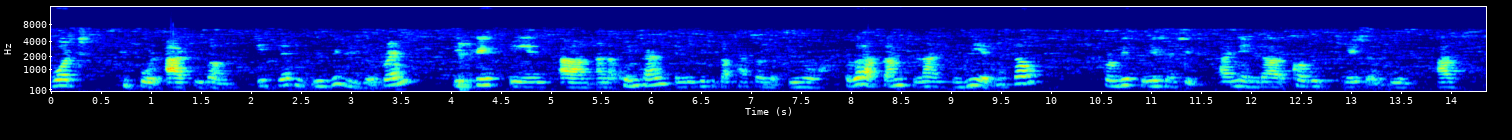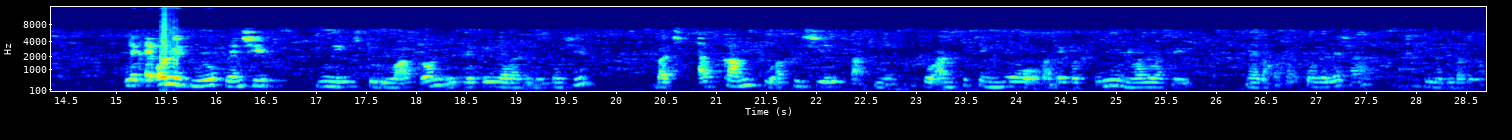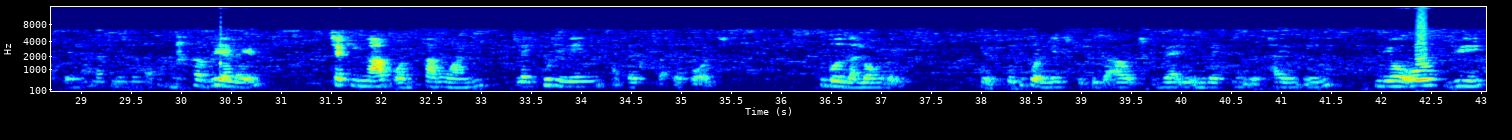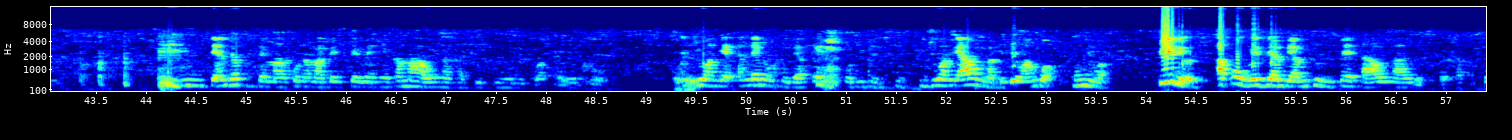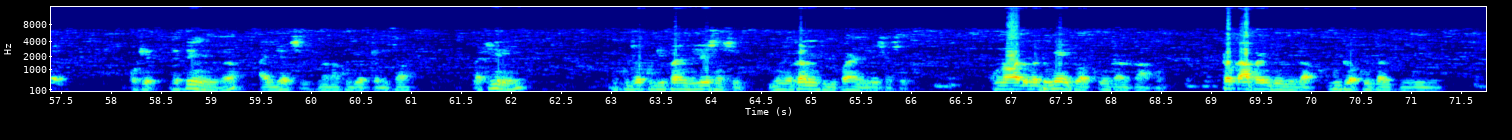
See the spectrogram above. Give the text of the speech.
what people are to them. If that is, is this is your friend, if this is um, an acquaintance, and if this is a person that you know. So that I've come to learn from me and myself from this relationship, I mean the COVID situation is like I always knew friendship needs to be worked on with the failure of the relationship. But I've come to appreciate that more. So I'm putting more of an effort mimi ni wale wase naweza kosa I've realized checking up on someone like putting in a effort goes a long way. The people need to figure out where you're investing your time in. Ndio o sijui kusema kuna mabeste wenye kama hauna kasisi nilikuwa kwa hiyo group. Ujuange and then their friends business Ujuange hao ni mabeste wangu wa kunywa. Period. Hapo uwezi ambia mtu ni pesa au na pesa pesa okay the thing is uh, i get you na nakuget kabisa lakini nikuja kudefine relationship nimekami kudefine relationship kuna watu wametumia itu acquaintance hapo. Toka hapa hivi uliza mtu ni nini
